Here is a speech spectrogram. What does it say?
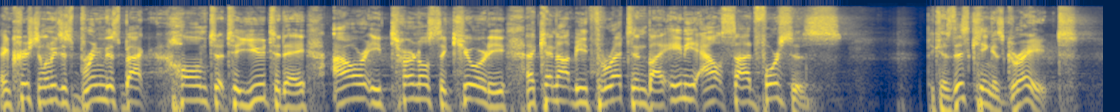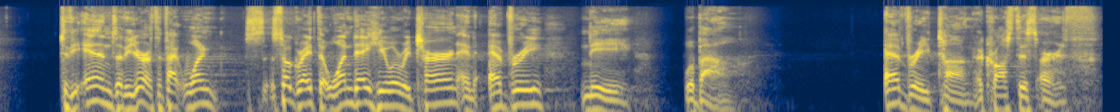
And Christian, let me just bring this back home to, to you today. Our eternal security uh, cannot be threatened by any outside forces because this king is great to the ends of the earth. In fact, one so great that one day he will return and every knee will bow. Every tongue across this earth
